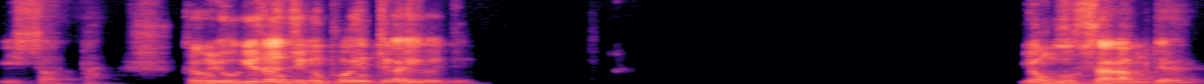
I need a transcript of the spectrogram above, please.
있었다. 그럼 여기서 지금 포인트가 이거지. 영국 사람들,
